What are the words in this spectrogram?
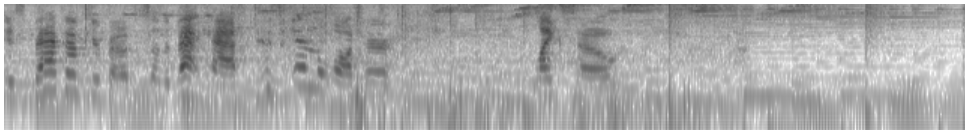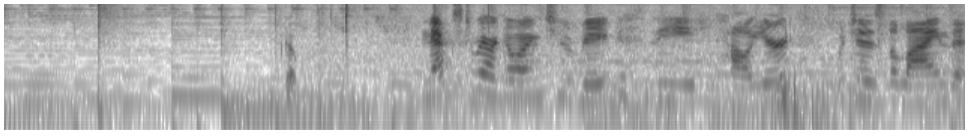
is back up your boat so the back half is in the water, like so. Next, we are going to rig the halyard, which is the line that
